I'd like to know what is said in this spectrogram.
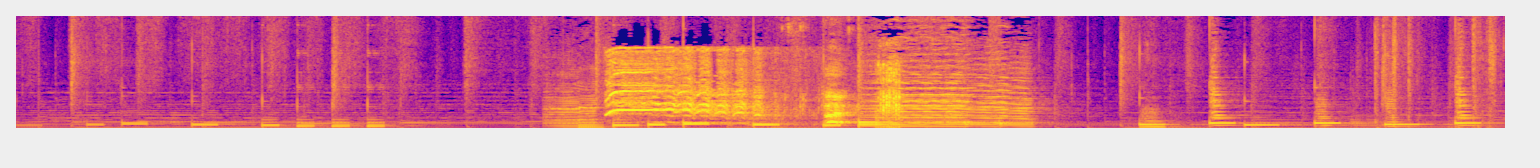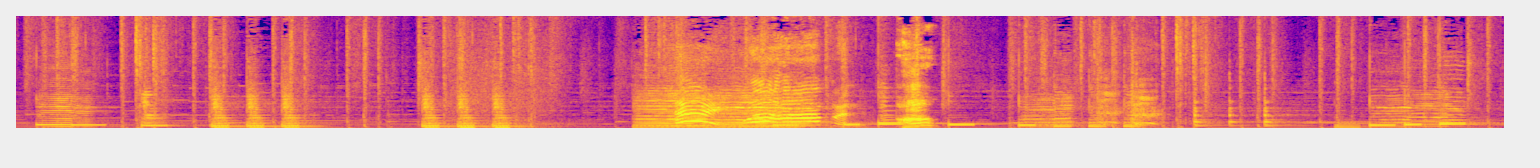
Hey, what happened? Huh?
